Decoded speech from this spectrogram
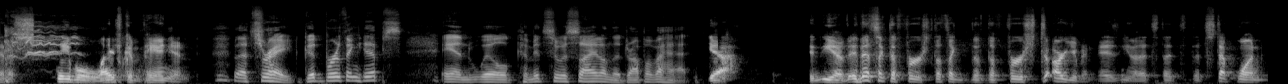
in a stable life companion. That's right. Good birthing hips and will commit suicide on the drop of a hat. Yeah. Yeah, and that's like the first. That's like the, the first argument is you know that's that's that's step one.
